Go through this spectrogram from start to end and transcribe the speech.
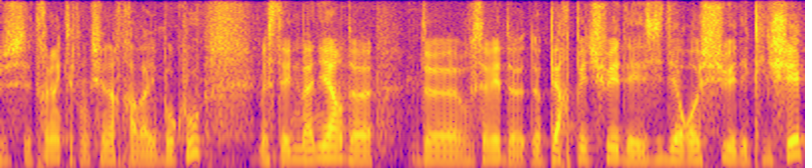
Je sais très bien que les fonctionnaires travaillent beaucoup, mais c'était une manière de, vous savez, de, perpétuer des idées reçues et des clichés.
